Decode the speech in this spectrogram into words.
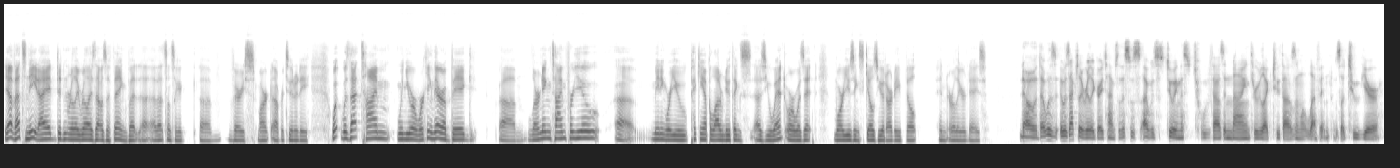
Yeah, that's neat. I didn't really realize that was a thing, but uh, that sounds like a, a, very smart opportunity. What was that time when you were working there a big um, learning time for you? Uh, meaning, were you picking up a lot of new things as you went, or was it more using skills you had already built in earlier days? No, that was it was actually a really great time. So this was I was doing this 2009 through like 2011. It was a 2-year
